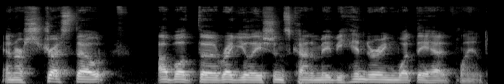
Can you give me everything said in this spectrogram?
and are stressed out? About the regulations kind of maybe hindering what they had planned?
